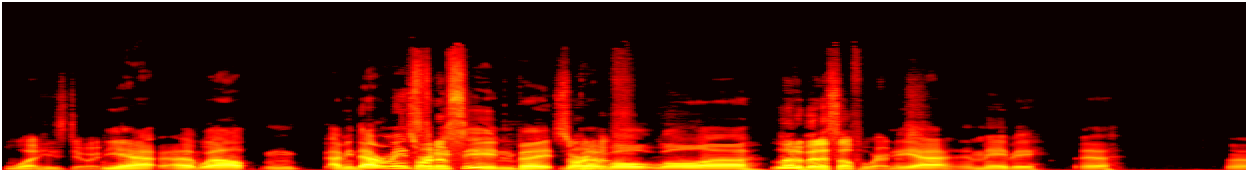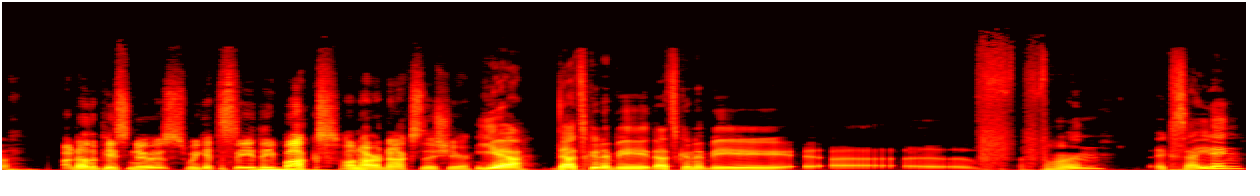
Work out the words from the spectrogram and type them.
what he's doing. Yeah. Uh, well, mm, I mean that remains Sort to be seen, but Sort but of. we'll we'll uh A little bit of self awareness. yeah maybe. Uh, uh. Another piece of news: we get to see the Bucks on Hard Knocks this year. Yeah, that's gonna be that's gonna be uh, f- fun, exciting.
